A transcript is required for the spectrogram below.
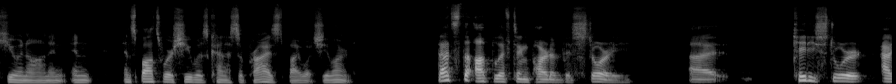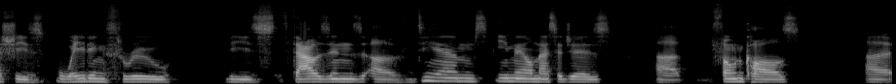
qanon and, and and spots where she was kind of surprised by what she learned? That's the uplifting part of this story. Uh, katie stewart as she's wading through these thousands of dms email messages uh, phone calls uh,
